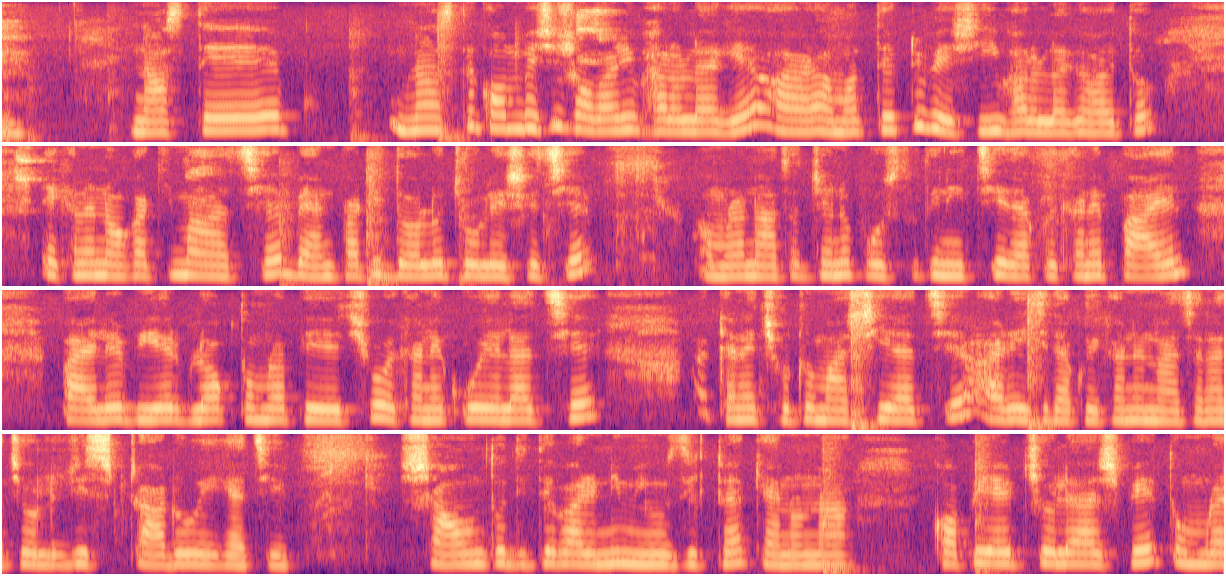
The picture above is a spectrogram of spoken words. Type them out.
নাচতে নাচতে কম বেশি সবারই ভালো লাগে, আর আমার তো একটু বেশিই ভালো লাগে হয়তো। এখানে নকাকিমা আছে, ব্যান্ড পার্টির দলও চলে এসেছে। আমরা নাচার জন্য প্রস্তুতি নিচ্ছি। দেখো এখানে পায়েল পায়েলের বিয়ের ব্লগ তোমরা পেয়েছ। এখানে কোয়েল আছে, এখানে ছোট মাসি আছে, আর এই যে দেখো এখানে নাচানাচি অলরেডি স্টার্ট হয়ে গেছে। সাউন্ড তো দিতে পারিনি মিউজিকটা কেননা কপিরাইট চলে আসবে। তোমরা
